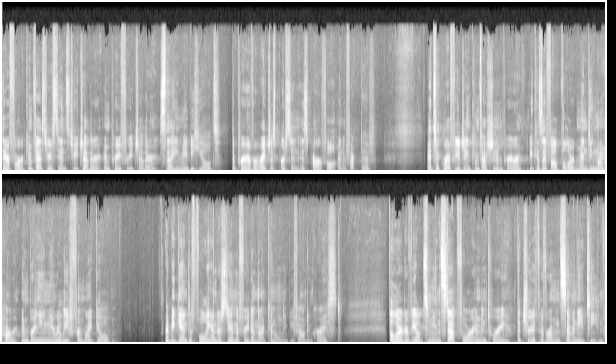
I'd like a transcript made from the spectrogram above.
Therefore confess your sins to each other and pray for each other so that you may be healed. The prayer of a righteous person is powerful and effective. I took refuge in confession and prayer because I felt the Lord mending my heart and bringing me relief from my guilt. I began to fully understand the freedom that can only be found in Christ. The Lord revealed to me in step 4 inventory the truth of Romans 7:18.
